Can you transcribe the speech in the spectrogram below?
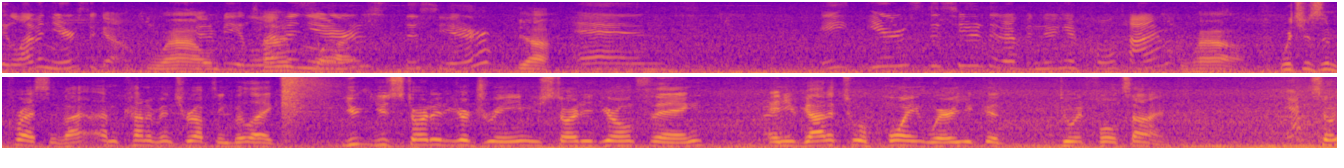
11 years ago. Wow. It's going to be 11 years this year Yeah. and eight years this year that I've been doing it full time. Wow. Which is impressive. I, I'm kind of interrupting, but like, you you started your dream. You started your own thing, and you got it to a point where you could do it full time. Yeah. So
